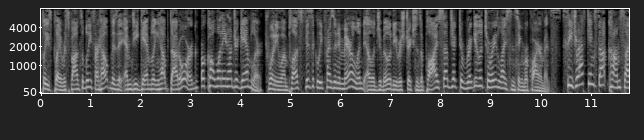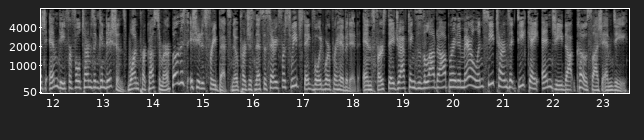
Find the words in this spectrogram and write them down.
Please play responsibly. For help, visit mdgamblinghelp.org or call 1-800-GAMBLER. 21 plus, physically present in Maryland. Eligibility restrictions apply, subject to regulatory licensing requirements. See DraftKings.com slash MD for full terms and conditions. One per customer. Bonus issued as free bets. No purchase necessary for sweepstake. Void where prohibited. Ends first day DraftKings is allowed to operate in Maryland. See terms at dkng.co slash MD.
